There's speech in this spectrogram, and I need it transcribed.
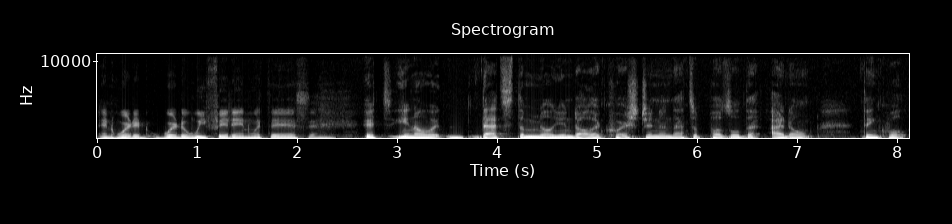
and where did where do we fit in with this? And It's you know it, that's the million dollar question, and that's a puzzle that I don't think will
